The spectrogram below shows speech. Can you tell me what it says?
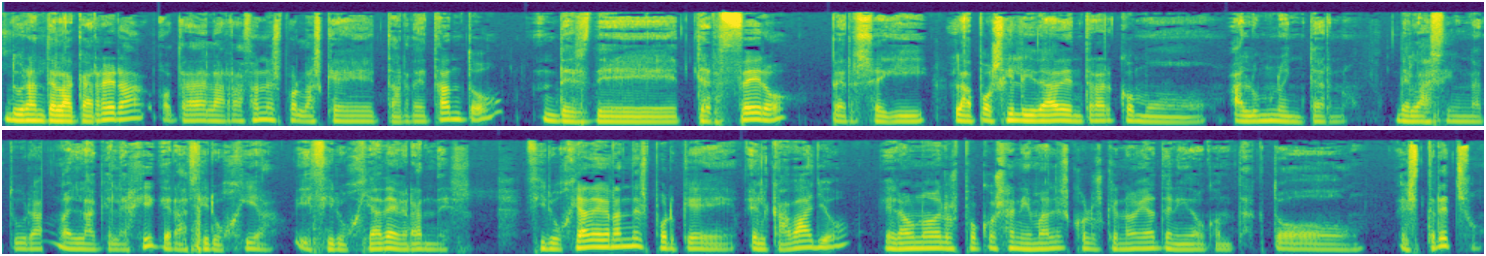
Durante la carrera, otra de las razones por las que tardé tanto, desde tercero perseguí la posibilidad de entrar como alumno interno de la asignatura en la que elegí, que era cirugía y cirugía de grandes. Cirugía de grandes porque el caballo era uno de los pocos animales con los que no había tenido contacto estrecho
